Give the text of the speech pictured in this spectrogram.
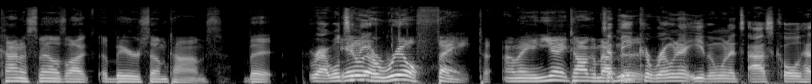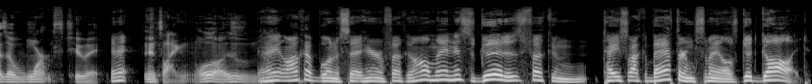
kind of smells like a beer sometimes, but right? Well, it to was me, a real faint. I mean, you ain't talking about to me, the, Corona, even when it's ice cold, has a warmth to it. it, And it's like, whoa, this is. it ain't like I'm going to sit here and fucking. Oh man, this is good. This fucking tastes like a bathroom smells. Good God,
